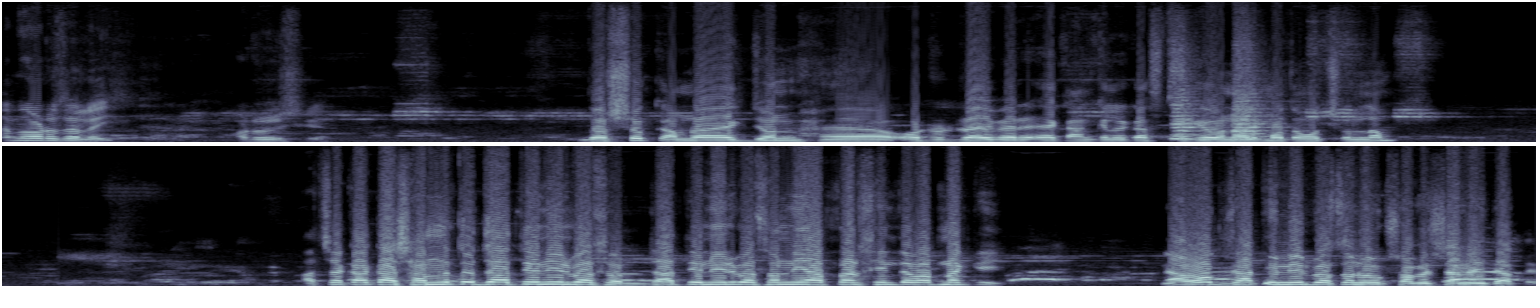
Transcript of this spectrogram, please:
আমি অটো চালাই অটো রিক্সা। দর্শক আমরা একজন অটো ড্রাইভার এক আঙ্কেলের কাছ থেকে ওনার মতামত শুনলাম। আচ্ছা কাকা সামনে তো জাতীয় নির্বাচন। জাতীয় নির্বাচন নিয়ে আপনার চিন্তা ভাবনা কি? না হোক, জাতীয় নির্বাচন হোক, সমস্যা নেই তাতে।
